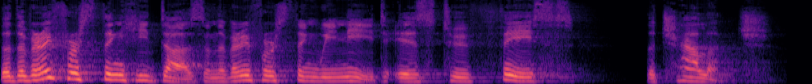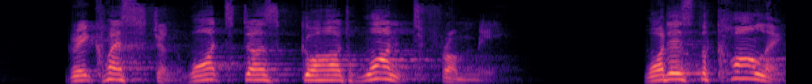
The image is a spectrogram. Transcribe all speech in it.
that the very first thing he does and the very first thing we need is to face the challenge. Great question. What does God want from me? What is the calling?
